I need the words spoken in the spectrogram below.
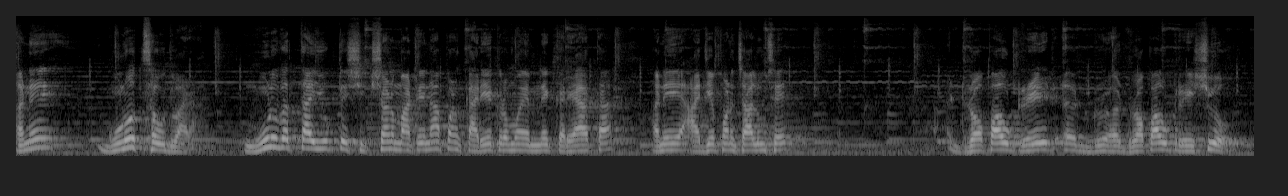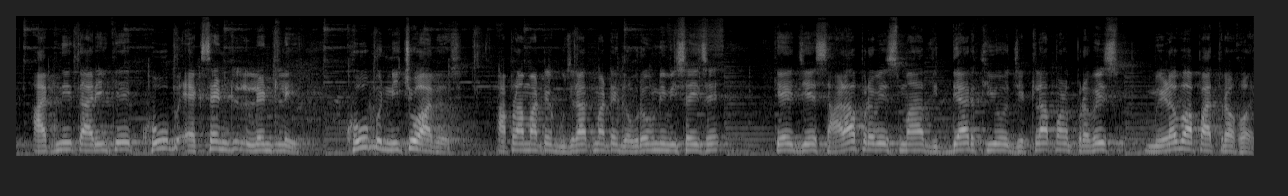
અને ગુણોત્સવ દ્વારા ગુણવત્તાયુક્ત શિક્ષણ માટેના પણ કાર્યક્રમો એમને કર્યા હતા અને એ આજે પણ ચાલુ છે. ડ્રોપઆઉટ રેટ ડ્રોપઆઉટ રેશિયો આજની તારીખે ખૂબ એક્સેન્ટલેન્ટલી ખૂબ નીચો આવ્યો છે. આપણા માટે ગુજરાત માટે ગૌરવની વિષય છે. કે જે શાળા પ્રવેશમાં વિદ્યાર્થીઓ જેટલા પણ પ્રવેશ મેળવવા પાત્ર હોય,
